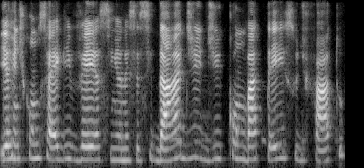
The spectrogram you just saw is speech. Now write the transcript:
e a gente consegue ver assim a necessidade de combater isso de fato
